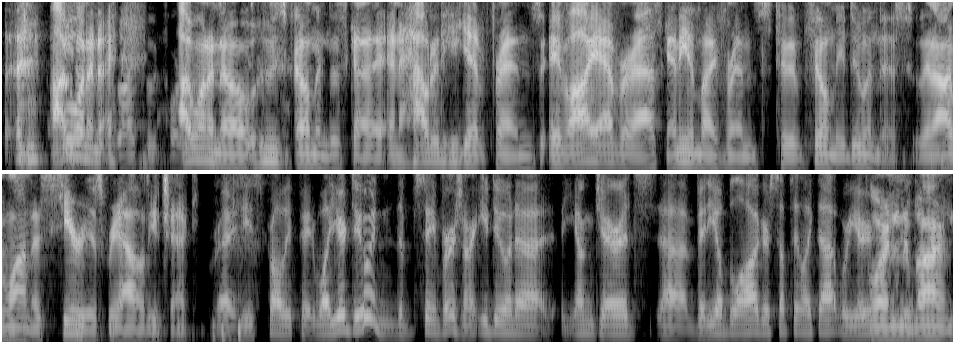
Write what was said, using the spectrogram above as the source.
I want to know. the dry food I want to know who's filming this guy and how did he get friends? If I ever ask any of my friends to film me doing this, then I want a serious reality check. Right. He's probably paid. Well, you're doing the same version, aren't you? Doing a young Jared's uh, video blog or something like that, where you're Born in a barn.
